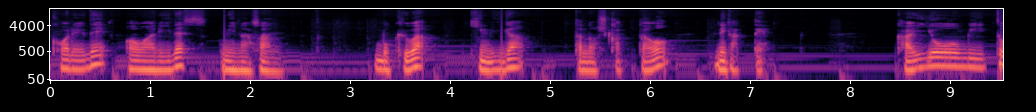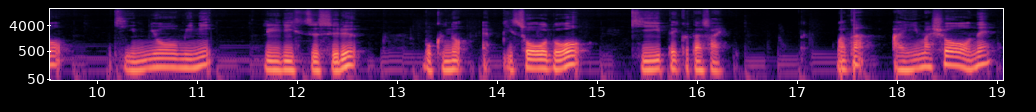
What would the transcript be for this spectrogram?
これで終わりです。皆さん。僕は君が楽しかったを願って、火曜日と金曜日にリリースする僕のエピソードを聞いてください。また会いましょうね。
